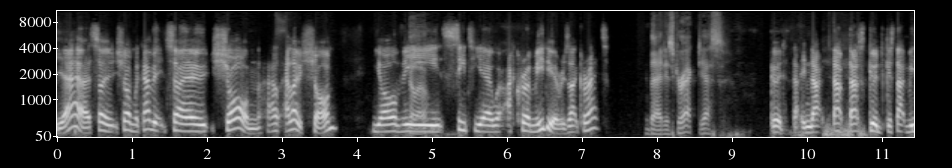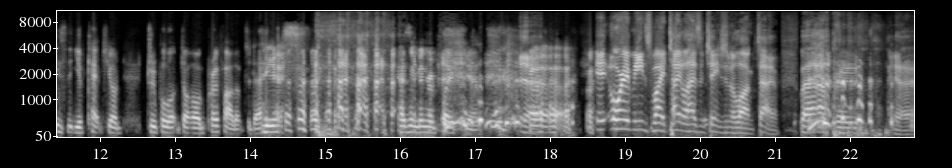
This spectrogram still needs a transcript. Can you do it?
Yeah. So sean mccabe. So sean hello sean. You're the hello. cto at Acro Media is that correct? That is correct yes Good. That, in that, that that's good because that means that you've kept your Drupal.org profile up to date. Yes. hasn't been replaced yet. Yeah. it, or it means my title hasn't changed in a long time. But, uh, yeah.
